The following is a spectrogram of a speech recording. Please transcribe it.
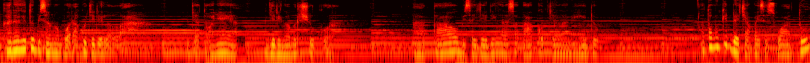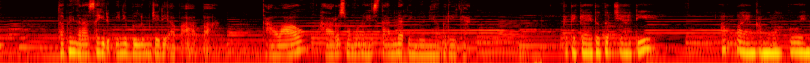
Kadang itu bisa ngebuat aku jadi lelah. Jatuhnya ya jadi gak bersyukur. Atau bisa jadi ngerasa takut jalani hidup. Atau mungkin udah capai sesuatu, tapi ngerasa hidup ini belum jadi apa-apa. Kalau harus memenuhi standar yang dunia berikan. Ketika itu terjadi, apa yang kamu lakuin?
